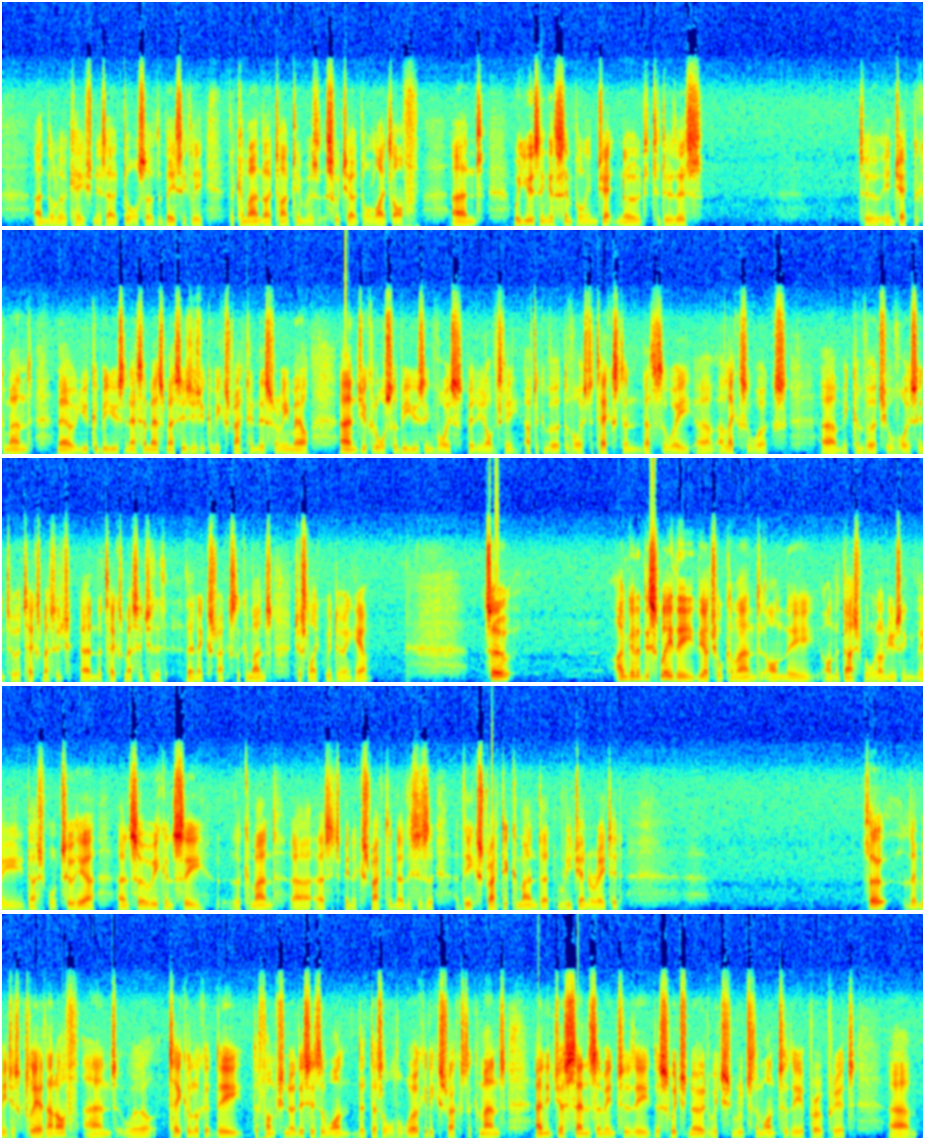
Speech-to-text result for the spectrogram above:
and the location is outdoor. So the, basically the command I typed in was switch outdoor lights off. And we're using a simple inject node to do this to inject the command. Now you could be using SMS messages, you could be extracting this from email, and you could also be using voice, but you obviously have to convert the voice to text, and that's the way um, Alexa works. Um, it converts your voice into a text message, and the text message then extracts the commands just like we're doing here. So I'm going to display the the actual command on the on the dashboard. I'm using the dashboard 2 here and so we can see the command uh, as it's been extracted. Now this is a, the extracted command that regenerated. So let me just clear that off and we'll take a look at the the function node. This is the one that does all the work. It extracts the commands and it just sends them into the the switch node which routes them onto the appropriate um,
